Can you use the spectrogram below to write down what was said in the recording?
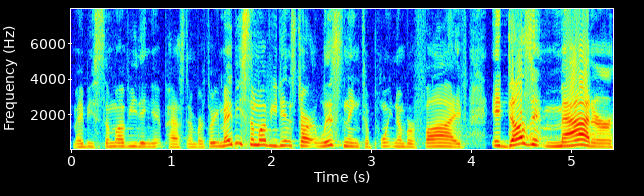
Maybe some of you didn't get past number three. Maybe some of you didn't start listening to point number five. It doesn't matter.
